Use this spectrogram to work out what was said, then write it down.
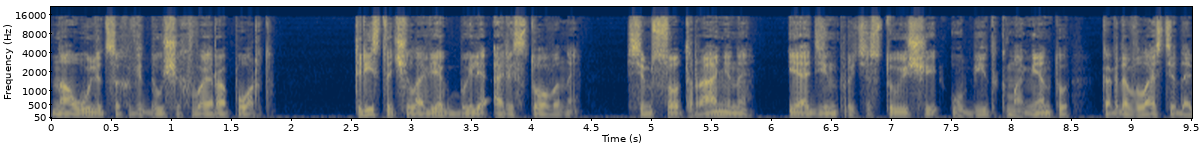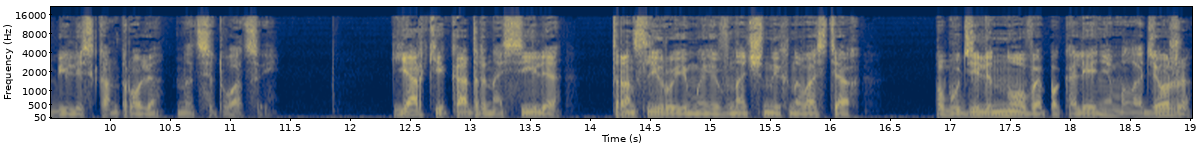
на улицах, ведущих в аэропорт. 300 человек были арестованы, 700 ранены и один протестующий убит к моменту, когда власти добились контроля над ситуацией. Яркие кадры насилия, транслируемые в ночных новостях, побудили новое поколение молодежи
